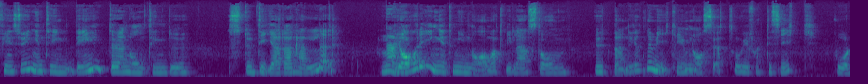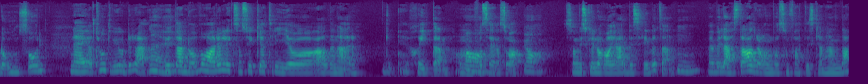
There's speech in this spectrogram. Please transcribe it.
finns ju ingenting, det är ju inte någonting du studerar heller. Nej. Jag har inget minne av att vi läste om utbrändhet när vi gick i gymnasiet och vi faktiskt gick vård och omsorg. Nej, jag tror inte vi gjorde det. Nej. Utan då var det liksom psykiatri och all den här skiten, om man Ja. får säga så. Ja. Som vi skulle ha i arbetslivet sen. Mm. Men vi läste aldrig om vad som faktiskt kan hända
